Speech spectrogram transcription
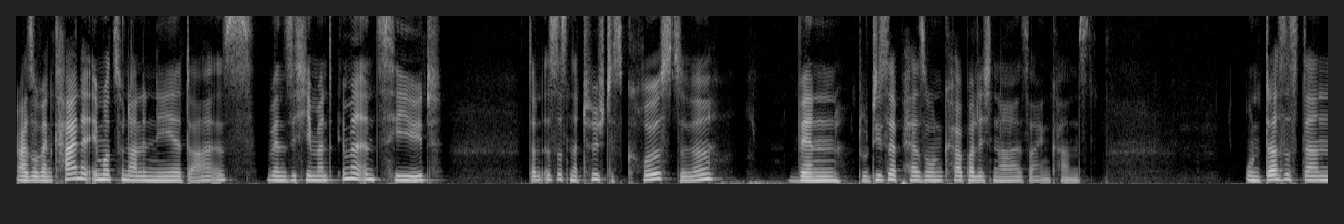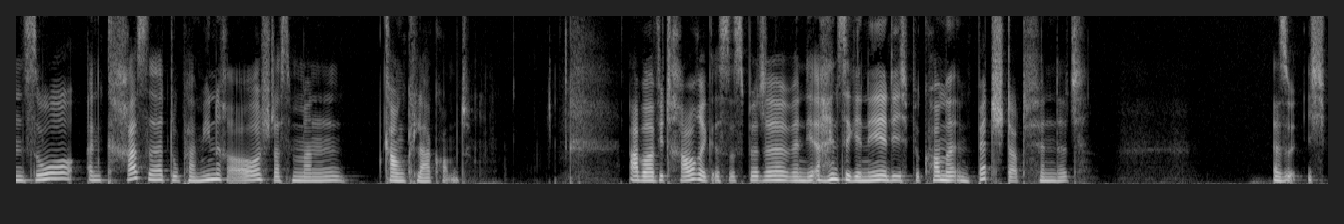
Also wenn keine emotionale Nähe da ist, wenn sich jemand immer entzieht, dann ist es natürlich das Größte, wenn du dieser Person körperlich nahe sein kannst. Und das ist dann so ein krasser Dopaminrausch, dass man kaum klarkommt. Aber wie traurig ist es bitte, wenn die einzige Nähe, die ich bekomme, im Bett stattfindet? Also ich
